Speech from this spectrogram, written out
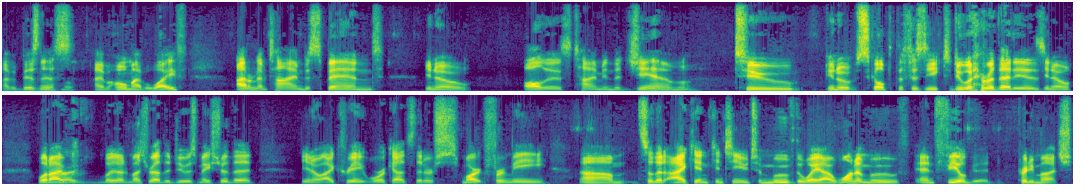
I have a business, mm-hmm. I have a home, I have a wife. I don't have time to spend you know all this time in the gym to you know sculpt the physique to do whatever that is. You know what I right. would what I'd much rather do is make sure that you know I create workouts that are smart for me. Um, so that I can continue to move the way I want to move and feel good pretty much.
